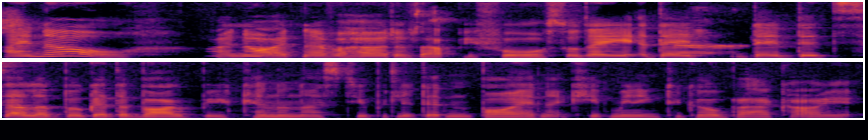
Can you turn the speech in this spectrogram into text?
I know. I know. I'd never heard of that before. So they they Yeah. they did sell a book at the Barbican, and I stupidly didn't buy it. And I keep meaning to go back. I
